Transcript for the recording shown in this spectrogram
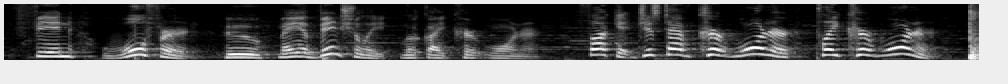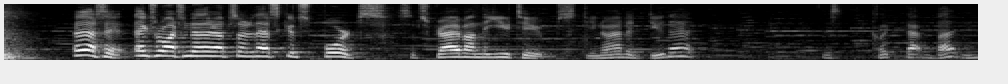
Finn Wolfhard, who may eventually look like Kurt Warner? Fuck it, just have Kurt Warner play Kurt Warner. And that's it. Thanks for watching another episode of That's Good Sports. Subscribe on the YouTubes. Do you know how to do that? Just click that button.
